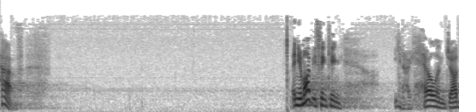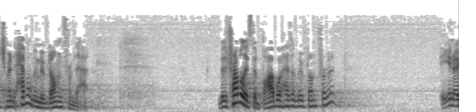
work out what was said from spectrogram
have. And you might be thinking, you know, hell and judgment. Haven't we moved on from that? But the trouble is the Bible hasn't moved on from it. You know,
